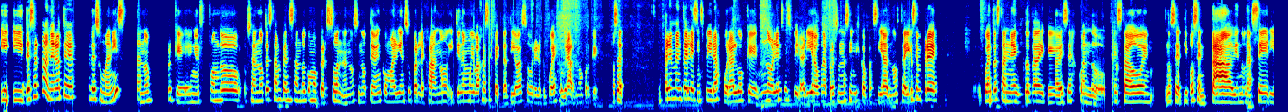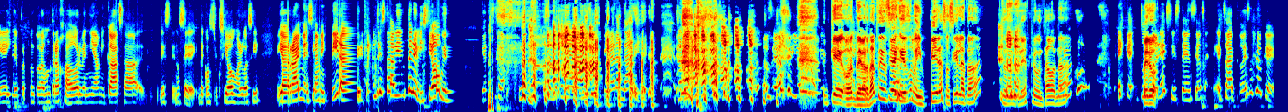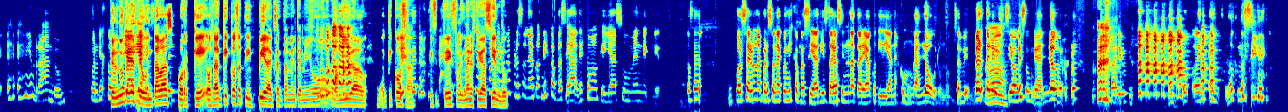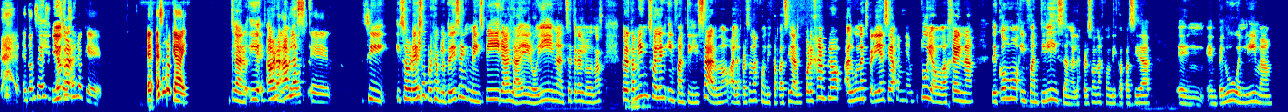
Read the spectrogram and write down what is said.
Y, y de cierta manera te deshumaniza, ¿no? Porque en el fondo, o sea, no te están pensando como persona, ¿no? Sino te ven como alguien súper lejano y tienen muy bajas expectativas sobre lo que puedes lograr, ¿no? Porque, o sea, probablemente les inspiras por algo que no les inspiraría a una persona sin discapacidad, ¿no? O sea, yo siempre cuento esta anécdota de que a veces cuando he estado en, no sé, tipo sentada viendo una serie y de pronto un trabajador venía a mi casa, este, no sé, de construcción o algo así, y agarraba y me decía, me inspira, estaba viendo televisión. O sea, no, no- o sea, no tenía ganas de inspirar a nadie. o sea, yo que, ¿Qué? ¿O ¿De verdad te decían eso? ¿Me inspiras así de la nada? ¿No le habías preguntado nada? Es que tu Pero- sola existencia, o sea, exacto, eso es lo que es, es bien random. Porque es como Pero nunca que Ya, le ya, preguntabas por qué, o sea, qué cosa te inspira exactamente, amigo o amiga, o o qué cosa, qué, qué extraordinario estoy por haciendo. ser una persona con discapacidad, es como que ya asumen de que, o sea, por ser una persona con discapacidad y estar haciendo una tarea cotidiana es como un gran logro, ¿no? O sea, ve- ver televisión es un gran logro. O- o en- en- no, no sé. Entonces, Y o sea, otra- eso es lo que, e- eso es lo que hay. Claro, y Estos ahora mitos, hablas, eh, sí, y sobre eso, por ejemplo, te dicen me inspiras, la heroína, etcétera, lo demás, pero también suelen infantilizar, ¿no? A las personas con discapacidad. Por ejemplo, alguna experiencia también. tuya o ajena de cómo infantilizan a las personas con discapacidad en, en Perú, en Lima.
